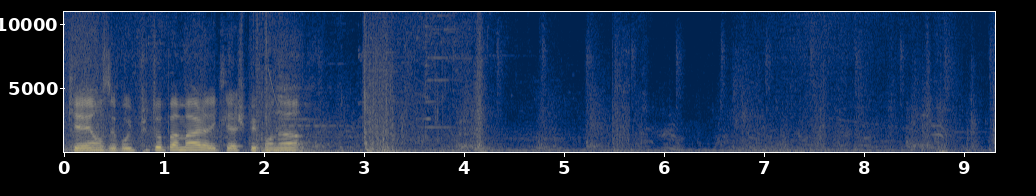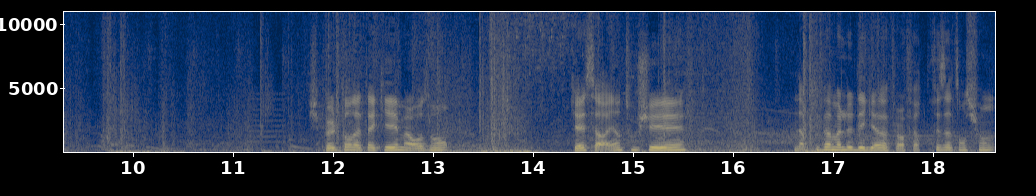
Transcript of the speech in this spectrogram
Ok, on se débrouille plutôt pas mal avec les HP qu'on a. J'ai pas eu le temps d'attaquer malheureusement. Ok, ça a rien touché. On a pris pas mal de dégâts, va falloir faire très attention.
